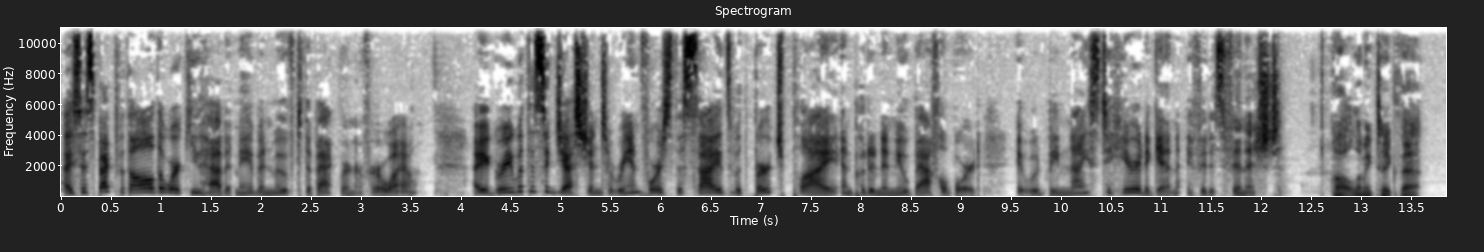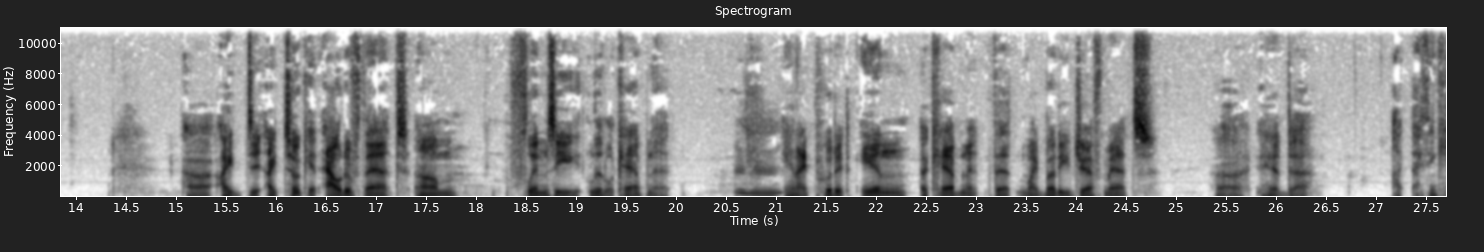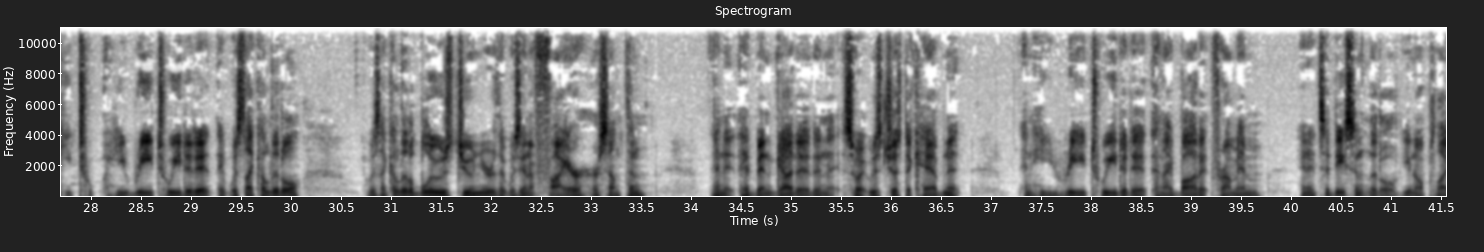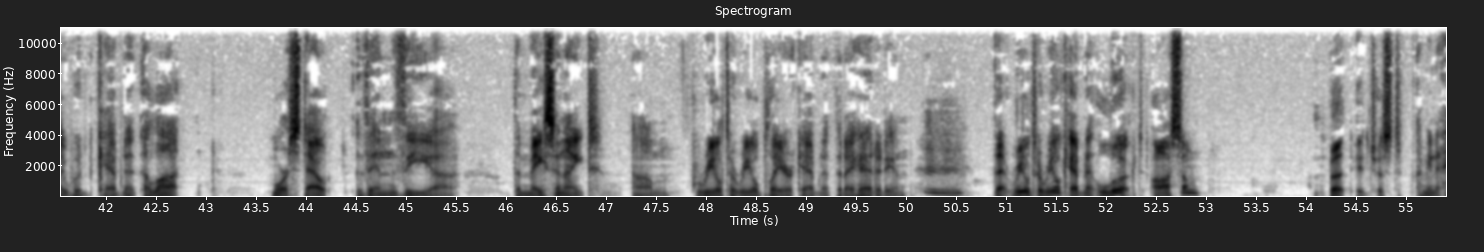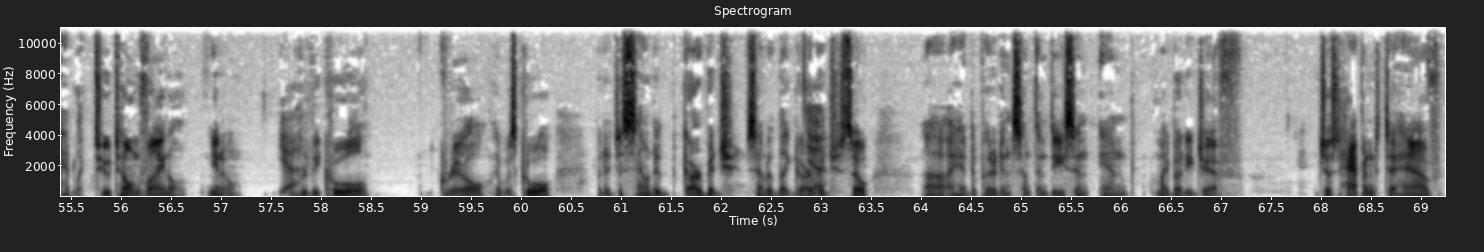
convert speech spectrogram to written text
I suspect with all the work you have, it may have been moved to the back burner for a while. I agree with the suggestion to reinforce the sides with birch ply and put in a new baffle board. It would be nice to hear it again if it is finished. Well, let me take that. Uh, I di- I took it out of that um, flimsy little cabinet, and I put it in a cabinet that my buddy Jeff Metz uh, had. Uh, I, I think he tw- he retweeted it. It was like a little, it was like a little Blues Junior that was in a fire or something, and it had been gutted, and it, so it was just a cabinet. And he retweeted it, and I bought it from him, and it's a decent little, you know, plywood cabinet. A lot more stout than the uh, the masonite um, reel to reel player cabinet that I had it in. Mm-hmm. That reel to reel cabinet looked awesome, but it just I mean it had like two tone vinyl, you know, Yeah. really cool grill. It was cool, but it just sounded garbage. Sounded like garbage. So uh, I had to put it in something decent. And my buddy Jeff just happened to have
